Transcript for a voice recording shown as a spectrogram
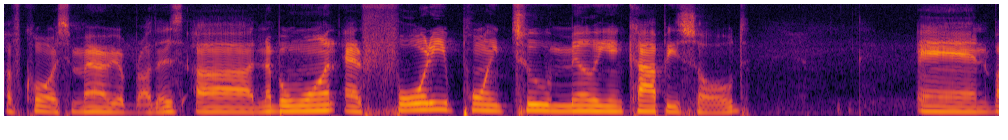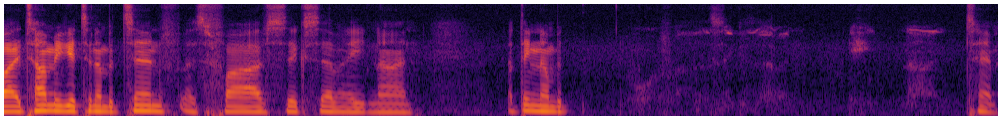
of course, Mario Brothers, uh, number one at 40.2 million copies sold. And by the time you get to number 10, that's 5, 6, 7, 8, 9. I think number 4, 5, 6, 7, 8, 9,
